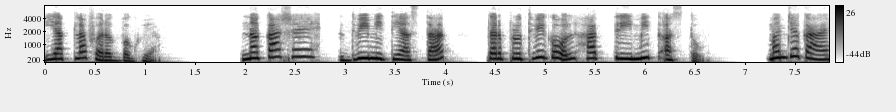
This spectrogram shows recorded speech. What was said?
यातला फरक बघूया. नकाशे द्विमिती असतात तर पृथ्वी गोल हा त्रिमित असतो. म्हणजे काय?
